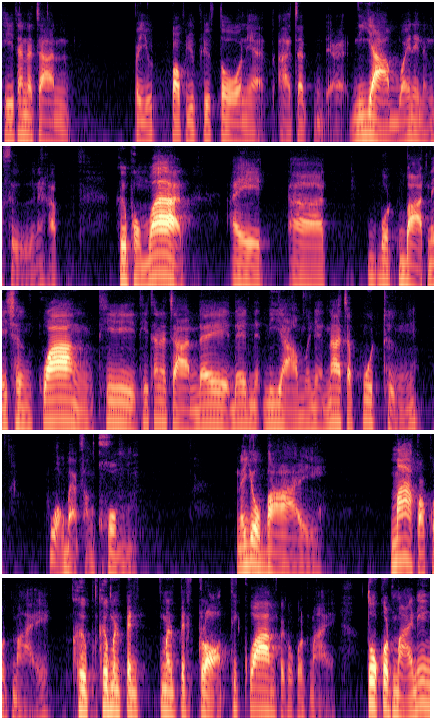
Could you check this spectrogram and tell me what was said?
ที่ท่านอาจารย์ประยุทธ์ปอปยุทธ์ยุโตเนี่ยอาจจะนิยามไว้ในหนังสือนะครับ คือผมว่าไอบทบาทในเชิงกว้างที่ที่ท่านอาจารย์ได้ได้นิยามไว้เนี่ยน่าจะพูดถึงผู้ออกแบบสังคม นโยบายมากกว่ากฎหมาย คือคือมันเป็นมันเป็นกรอบที่กว้างไปกว่ากฎหมาย ตัวกฎหมายนี่จ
